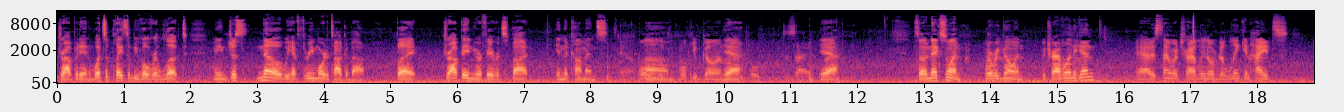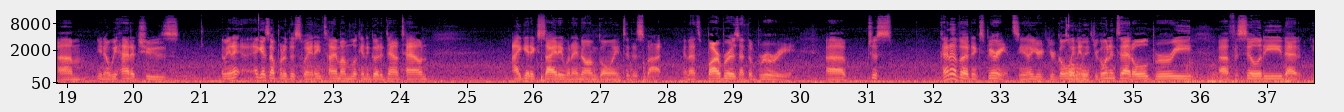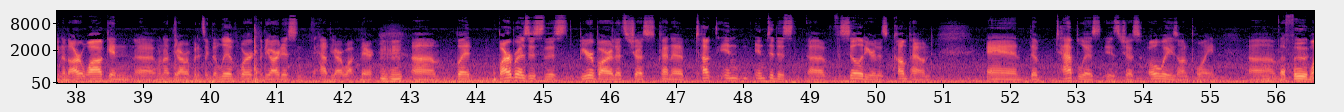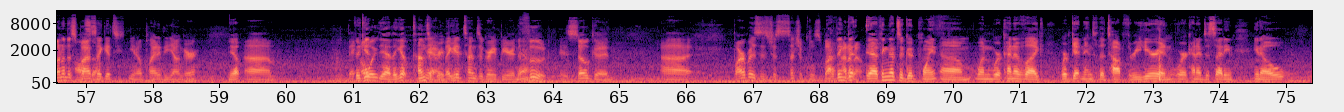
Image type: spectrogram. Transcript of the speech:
drop it in. What's a place that we've overlooked? I mean, just know we have three more to talk about, but drop in your favorite spot in the comments. Yeah, we'll, Um, we'll keep going yeah. people decide. Yeah. So next one, where are we going? We traveling again? Yeah, this time we're traveling over to Lincoln Heights. Um, you know, we had to choose. I mean, I, I guess I'll put it this way: anytime I'm looking to go to downtown, I get excited when I know I'm going to this spot, and that's Barbara's at the brewery. Uh, just kind of an experience. You know, you're you're going Totally. in, you're going into that old brewery uh, facility that you know the art walk and uh, well not the art walk, but it's like the live work for the artists and they have the art walk there. Mhm. Um, but Barbara's is this beer bar that's just kind of tucked in into this uh, facility or this compound, and the tap list is just always on point. Um, The food one of the spots also. that gets you know Pliny the Younger. Yep. Um, they, They get always- yeah, they get tons yeah, of great they beer. get tons of great beer, and Yeah. the food is so good. Uh, Barbara's is just such a cool spot. I I, think don't that know. yeah, I think that's a good point. Um, when we're kind of like we're getting into the top three here, and we're kind of deciding, you know,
